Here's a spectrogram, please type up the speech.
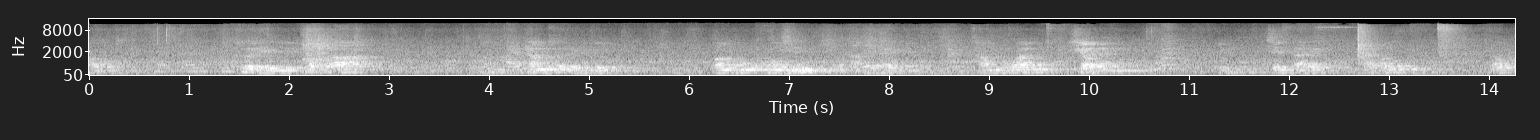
侣。啊，做哩国家海港做哩观光公园，大家来参观校园。现在台湾要国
